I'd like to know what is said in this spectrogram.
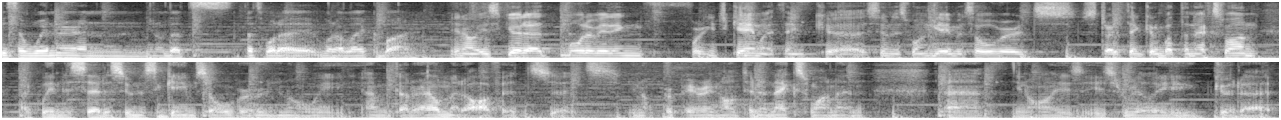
He's a winner, and you know that's that's what I what I like about him. You know, he's good at motivating for each game, I think. Uh, as soon as one game is over, it's start thinking about the next one. Like Linda said, as soon as the game's over, you know, we haven't got our helmet off. It's, it's you know, preparing on to the next one. And, uh, you know, he's, he's really good at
